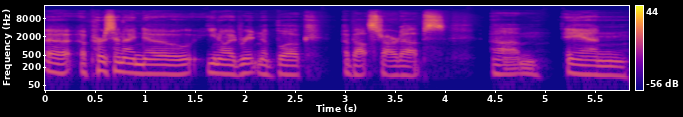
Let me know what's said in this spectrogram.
a, a, person I know, you know, I'd written a book about startups, um, and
